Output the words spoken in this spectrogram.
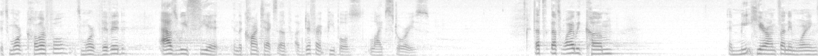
it's more colorful, it's more vivid as we see it in the context of, of different people's life stories. That's, that's why we come and meet here on Sunday mornings.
